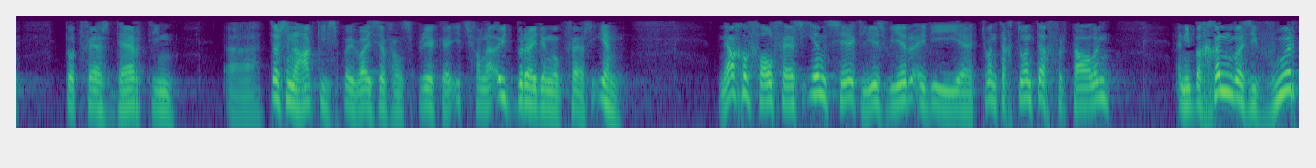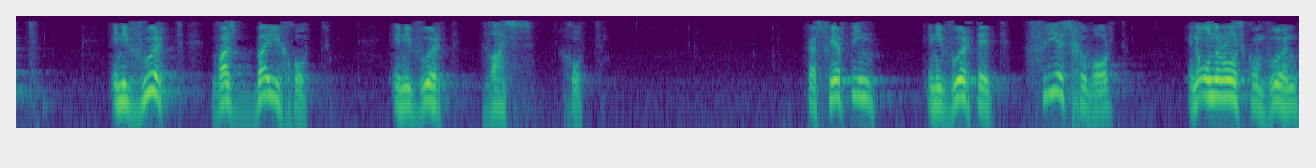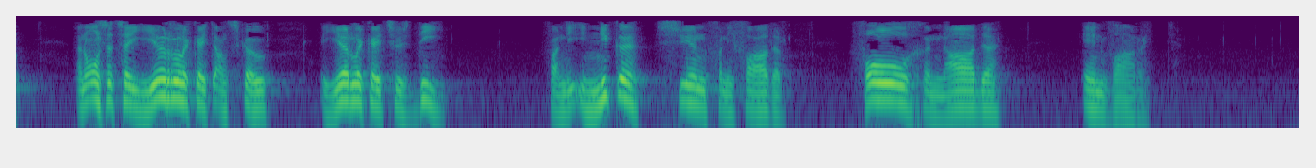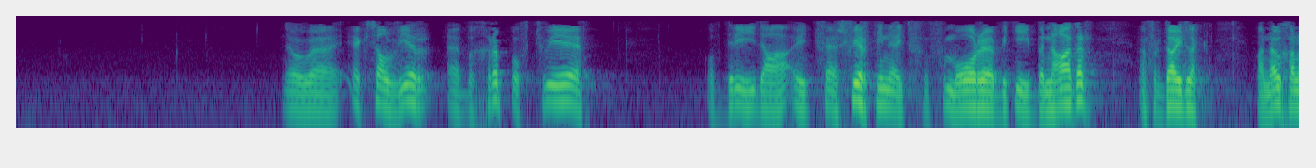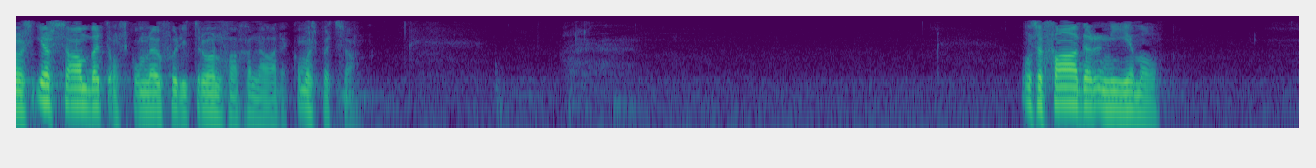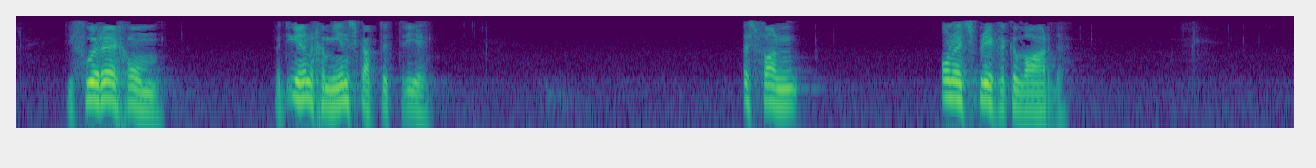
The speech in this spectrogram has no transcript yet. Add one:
tot vers 13 uh tussen hakkies by wyse van spreuke iets van 'n uitbreiding op vers 1. In elk geval vers 1 sê ek lees weer uit die uh, 2020 vertaling. In die begin was die woord en die woord was by God en die woord was God. Vers 14 en die woord het vlees geword en onder ons kom woon en ons het sy heerlikheid aanskou, 'n heerlikheid soos die van die unieke seun van die Vader, vol genade en waarheid. Nou uh, ek sal weer 'n begrip of 2 of 3 dae uit vers 14 uit vanmôre 'n bietjie benader en verduidelik. Maar nou gaan ons eers saam bid. Ons kom nou voor die troon van genade. Kom ons bid saam. Onse Vader in die hemel. Die voorreg om met U in gemeenskap te tree is van onuitspreeklike waarde.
